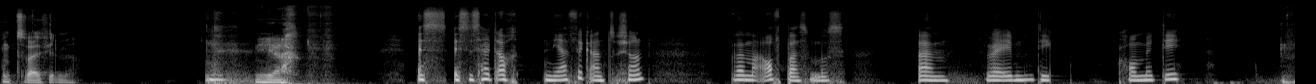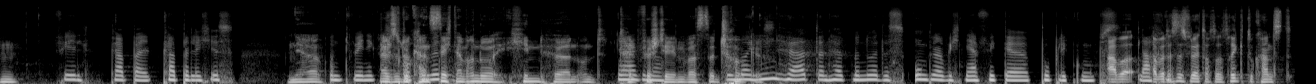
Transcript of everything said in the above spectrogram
Und zwei Filme. Ja. Es, es ist halt auch nervig anzuschauen, weil man aufpassen muss. Ähm, weil eben die Comedy Mhm. viel körper, körperlich ist Ja. und wenig Also du kannst wird. nicht einfach nur hinhören und Ja, halt genau. verstehen, was der Wenn Joke man ist. hinhört, dann hört man nur das unglaublich nervige Publikums Aber, lachen. aber das ist vielleicht auch der Trick. Du kannst,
